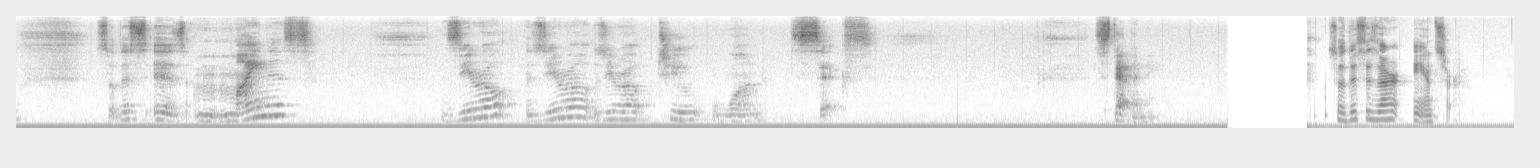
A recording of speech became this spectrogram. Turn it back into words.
So this is minus 000216. Stephanie. So this is our answer.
